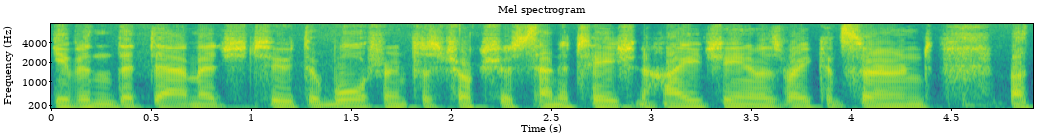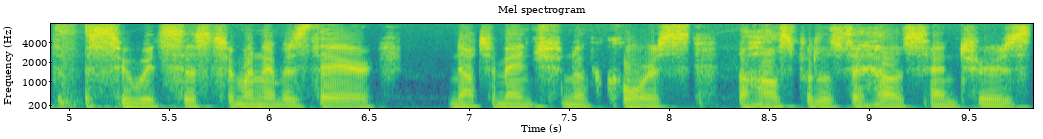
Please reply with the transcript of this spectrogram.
given the damage to the water infrastructure, sanitation, hygiene. I was very concerned about the sewage system when I was there not to mention, of course, the hospitals, the health centres,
